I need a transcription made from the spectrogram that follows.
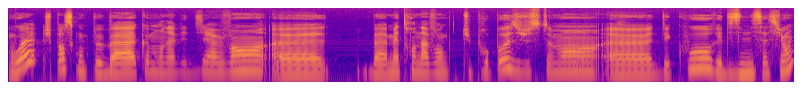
Ouais, je pense qu'on peut, bah, comme on avait dit avant, euh, bah, mettre en avant que tu proposes justement euh, des cours et des initiations.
